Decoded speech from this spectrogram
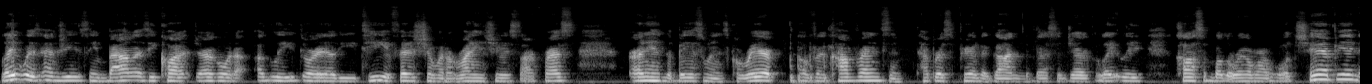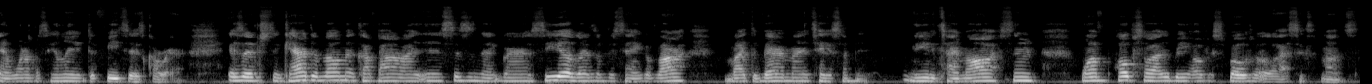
Late with his energy seemed boundless. He caught Jericho with an ugly Dorado DT and finished him with a running shooting star press earning him the biggest win in his career. Over in conference, and Peppers appeared to have gotten the best of Jericho lately, cost him both the Ring of Honor World Champion and one of his healing defeats in his career. It's an interesting character development compounded by instances that Garcia learns of San Guevara might the very man take some needed time off soon. One hopes so after being overexposed over the last six months.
